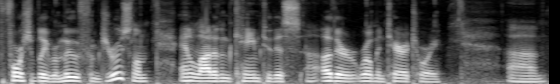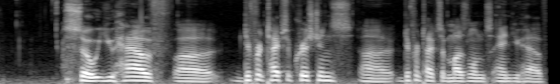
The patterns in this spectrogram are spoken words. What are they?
forcibly removed from Jerusalem, and a lot of them came to this other Roman territory. Um, so you have uh, different types of Christians, uh, different types of Muslims, and you have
